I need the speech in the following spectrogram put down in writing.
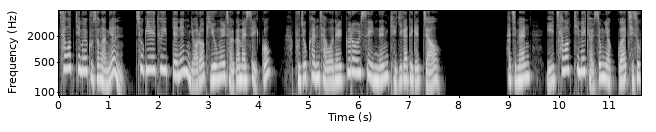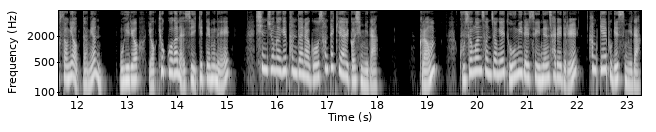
창업팀을 구성하면 초기에 투입되는 여러 비용을 절감할 수 있고 부족한 자원을 끌어올 수 있는 계기가 되겠죠. 하지만 이 창업팀의 결속력과 지속성이 없다면 오히려 역효과가 날 수 있기 때문에 신중하게 판단하고 선택해야 할 것입니다. 그럼 구성원 선정에 도움이 될 수 있는 사례들을 함께 보겠습니다.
